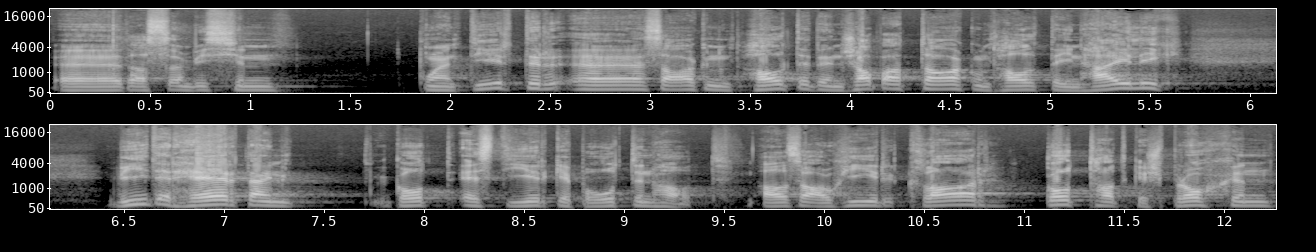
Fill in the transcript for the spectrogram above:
äh, das ein bisschen pointierter äh, sagen, halte den Schabbattag und halte ihn heilig, wie der Herr dein Gott es dir geboten hat. Also auch hier klar, Gott hat gesprochen,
